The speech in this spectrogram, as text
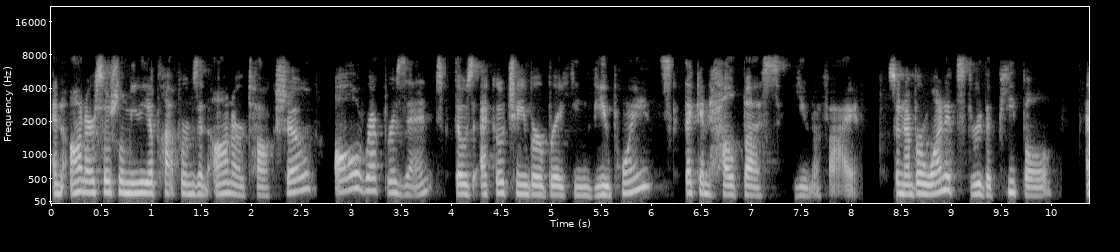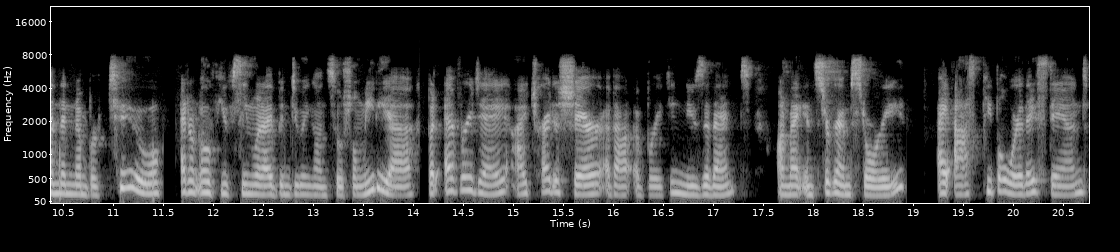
and on our social media platforms and on our talk show all represent those echo chamber breaking viewpoints that can help us unify. So, number one, it's through the people. And then number two, I don't know if you've seen what I've been doing on social media, but every day I try to share about a breaking news event on my Instagram story. I ask people where they stand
